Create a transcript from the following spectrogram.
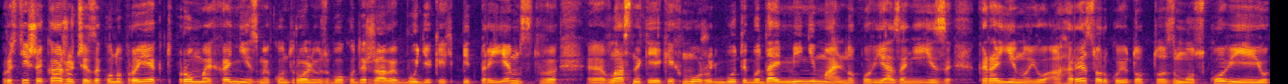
Простіше кажучи, законопроєкт про механізми контролю з боку держави будь-яких підприємств, е, власники яких можуть бути бодай мінімально пов'язані із країною-агресоркою, тобто з Московією.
